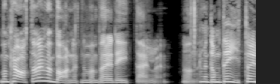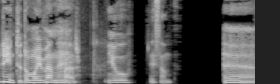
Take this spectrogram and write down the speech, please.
Man pratar väl med barnet när man börjar dejta eller? Någon. men de dejtar ju inte, de var ju vänner. Jo, det är sant. Eh,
